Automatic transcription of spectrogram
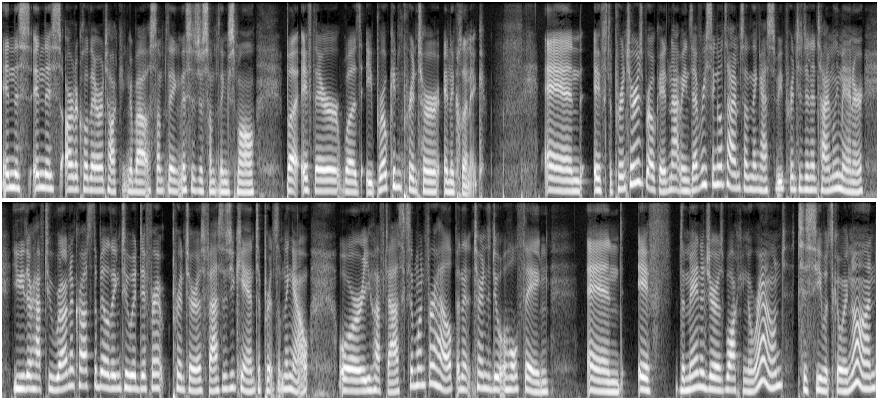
In this in this article they were talking about something this is just something small, but if there was a broken printer in a clinic, and if the printer is broken, that means every single time something has to be printed in a timely manner, you either have to run across the building to a different printer as fast as you can to print something out, or you have to ask someone for help, and then it turns into a whole thing. And if the manager is walking around to see what's going on,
